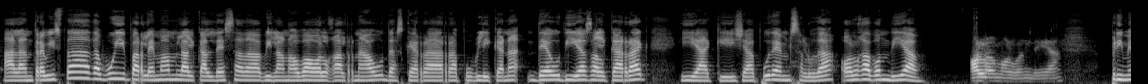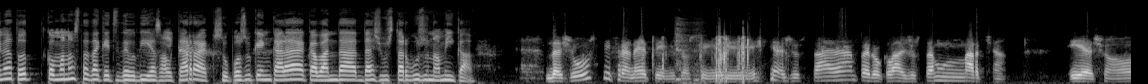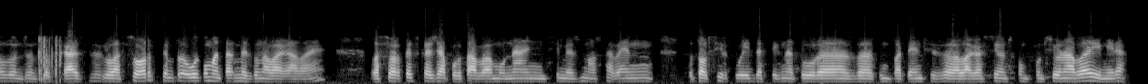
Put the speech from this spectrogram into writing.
A l'entrevista d'avui parlem amb l'alcaldessa de Vilanova, Olga Arnau, d'Esquerra Republicana, 10 dies al càrrec i aquí ja podem saludar. Olga, bon dia. Hola, molt bon dia. Primer de tot, com han estat aquests 10 dies al càrrec? Suposo que encara acabant d'ajustar-vos una mica. D'ajust i frenètics, o sigui, ajustada, però clar, ajustar en marxa. I això, doncs, en tot cas, la sort, sempre ho he comentat més d'una vegada, eh? La sort és que ja portàvem un any, si més no, sabent tot el circuit de signatures, de competències, de delegacions, com funcionava, i mira,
